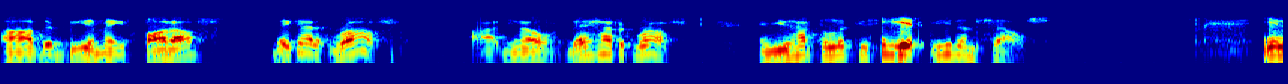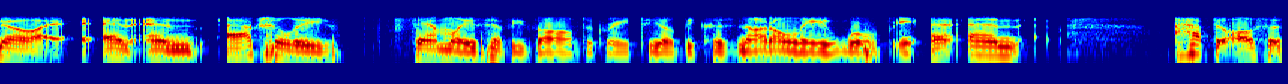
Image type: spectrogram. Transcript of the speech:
uh, they're being made fun of. They got it rough. Uh, you know, they have it rough. And you have to let these kids yeah. be themselves. You know, and and actually families have evolved a great deal because not only were and I have to also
